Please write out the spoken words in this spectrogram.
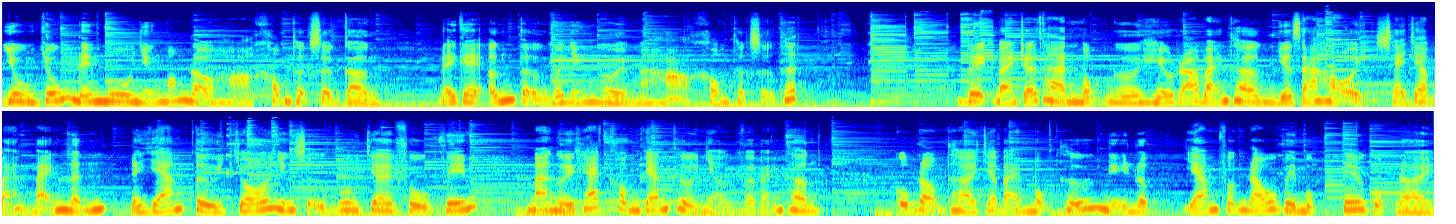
dùng chúng để mua những món đồ họ không thực sự cần, để gây ấn tượng với những người mà họ không thực sự thích. Việc bạn trở thành một người hiểu rõ bản thân giữa xã hội sẽ cho bạn bản lĩnh để dám từ chối những sự vui chơi phù phiếm mà người khác không dám thừa nhận về bản thân, cũng đồng thời cho bạn một thứ nghị lực dám phấn đấu vì mục tiêu cuộc đời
